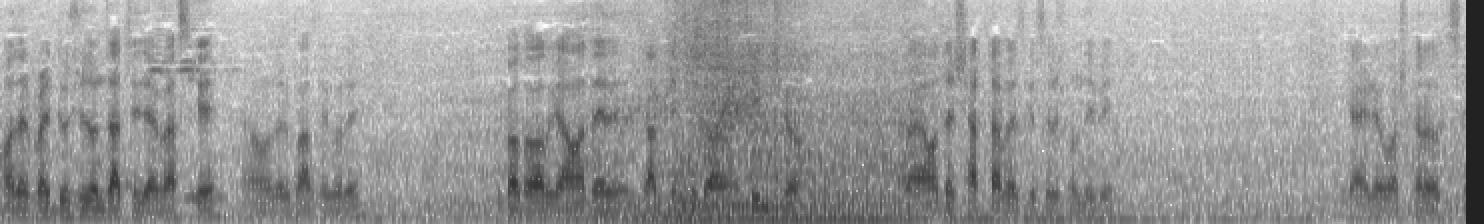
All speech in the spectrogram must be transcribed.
আমাদের প্রায় দুশো জন যাত্রী যাবে আজকে, আমাদের বাসে করে। গতকালকে আমাদের যাত্রী ছিল তিনশো। প্রায় আমাদের সাতটা বেজ গেছিল সন্দীপে গাড়িটা ওয়াশ করা হচ্ছে।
